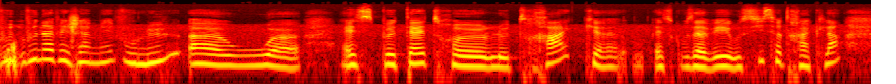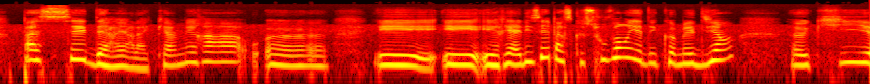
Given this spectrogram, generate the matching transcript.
Vous, vous n'avez jamais voulu, euh, ou euh, est-ce peut-être euh, le track, est-ce que vous avez aussi ce track-là, passer derrière la caméra et, et- et réaliser? Parce que souvent, il y a des comédiens qui,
